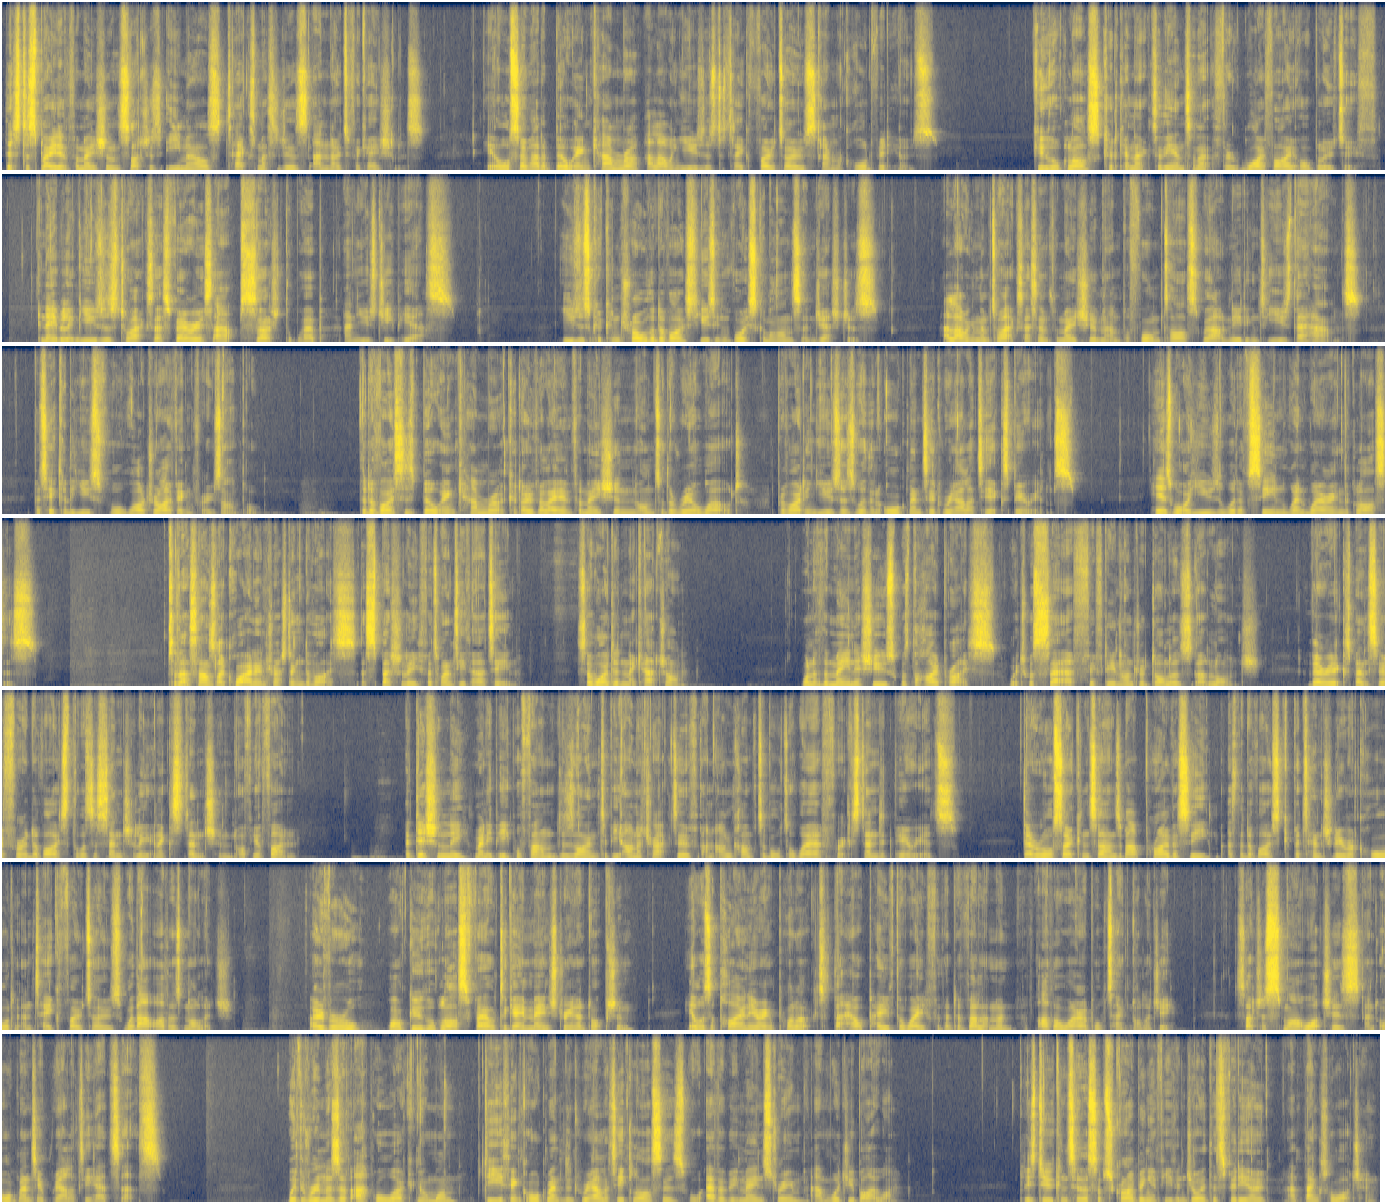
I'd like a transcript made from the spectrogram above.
This displayed information such as emails, text messages, and notifications. It also had a built-in camera allowing users to take photos and record videos. Google Glass could connect to the internet through Wi-Fi or Bluetooth enabling users to access various apps, search the web, and use GPS. Users could control the device using voice commands and gestures, allowing them to access information and perform tasks without needing to use their hands, particularly useful while driving, for example. The device's built-in camera could overlay information onto the real world, providing users with an augmented reality experience. Here's what a user would have seen when wearing the glasses. So that sounds like quite an interesting device, especially for 2013. So why didn't it catch on? One of the main issues was the high price, which was set at $1,500 at launch. Very expensive for a device that was essentially an extension of your phone. Additionally, many people found the design to be unattractive and uncomfortable to wear for extended periods. There are also concerns about privacy, as the device could potentially record and take photos without others' knowledge. Overall, while Google Glass failed to gain mainstream adoption, it was a pioneering product that helped pave the way for the development of other wearable technology, such as smartwatches and augmented reality headsets. With rumours of Apple working on one, do you think augmented reality glasses will ever be mainstream and would you buy one? Please do consider subscribing if you've enjoyed this video and thanks for watching.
